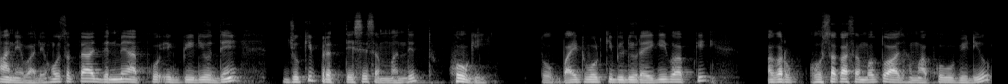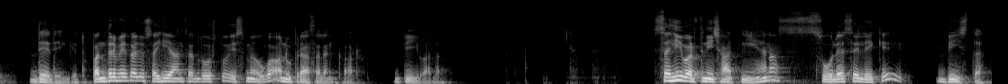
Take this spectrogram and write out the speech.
आने वाले हो। सकता है आज दिन में आपको एक वीडियो दें जो कि प्रत्यय से संबंधित होगी। तो वाइट बोर्ड की वीडियो रहेगी वो आपकी। अगर हो सका संभव तो आज हम आपको वो वीडियो दे देंगे। तो पंद्रहवें का जो सही आंसर दोस्तों, इसमें होगा अनुप्रास अलंकार, बी वाला। सही वर्तनी छाटनी है ना? सोलह से लेके बीस तक।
